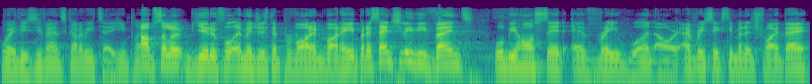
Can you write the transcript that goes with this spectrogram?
where these events gonna be taking place. Absolute beautiful images they're providing right here, but essentially the event will be hosted every one hour, every 60 minutes right there,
